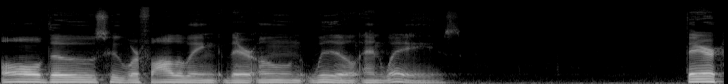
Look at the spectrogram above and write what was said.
all those who were following their own will and ways. There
